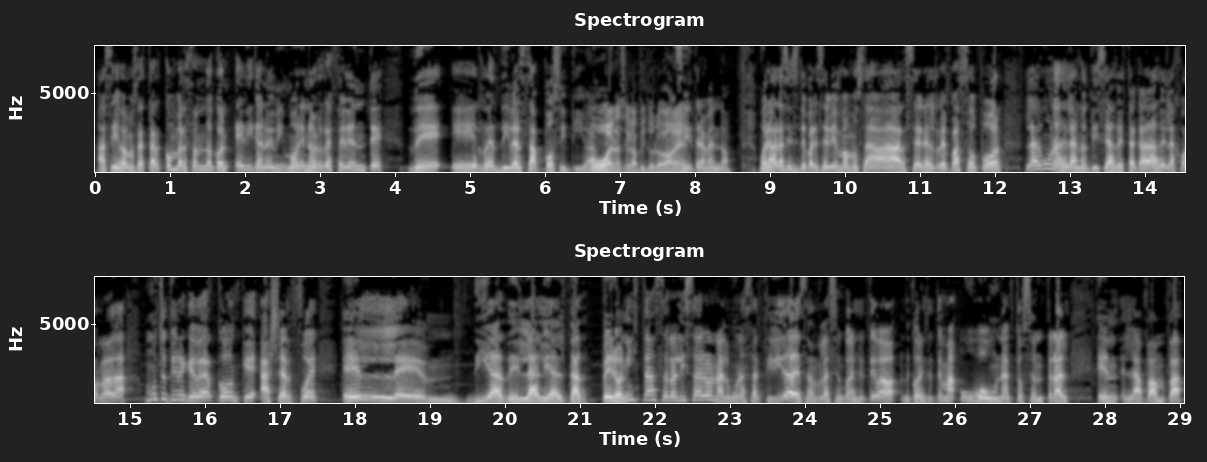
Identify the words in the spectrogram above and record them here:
Así es, vamos a estar conversando con Erika Noemí Moreno, referente de eh, Red Diversa Positiva. Muy bueno ese capítulo, ¿eh? Sí, tremendo. Bueno, ahora sí, si te parece bien, vamos a hacer el repaso por algunas de las noticias destacadas de la jornada. Mucho tiene que ver con que ayer fue el eh, Día de la Lealtad Peronista. Se realizaron algunas actividades en relación con este tema. Con este tema hubo un acto central en La Pampa,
